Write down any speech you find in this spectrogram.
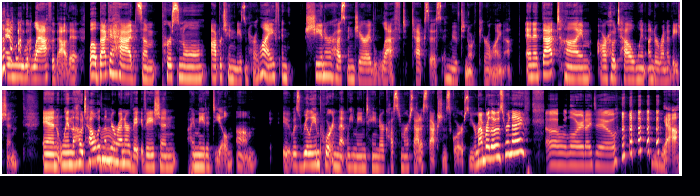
and we would laugh about it. Well, Becca had some personal opportunities in her life, and she and her husband Jared left Texas and moved to North Carolina. And at that time, our hotel went under renovation. And when the hotel was wow. under renovation, I made a deal. Um, it was really important that we maintained our customer satisfaction scores. You remember those, Renee? Oh, Lord, I do. yeah.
